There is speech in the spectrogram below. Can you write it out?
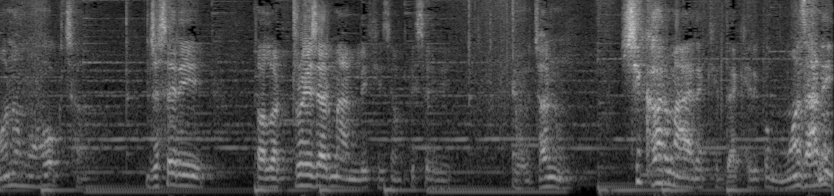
मनमोहक छ। जसरी तल ट्रेजरमा हामीले खिच्यौँ त्यसरी त्यो झन् शिखरमा आएर खिच्दाखेरिको मजा नै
